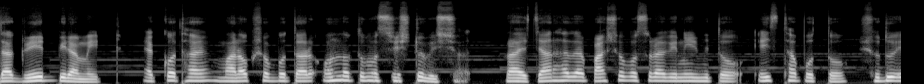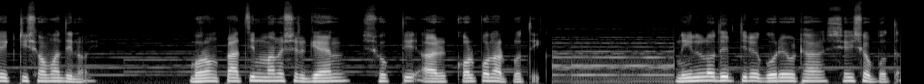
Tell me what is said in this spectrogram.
দ্য গ্রেট পিরামিড, এক কথায় মানব সভ্যতার অন্যতম শ্রেষ্ঠ বিশ্বাস প্রায় চার হাজার পাঁচশো বছর আগে নির্মিত এই স্থাপত্য শুধু একটি সমাধি নয়, বরং প্রাচীন মানুষের জ্ঞান, শক্তি আর কল্পনার প্রতীক। নীল নদীর তীরে গড়ে ওঠা সেই সভ্যতা,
